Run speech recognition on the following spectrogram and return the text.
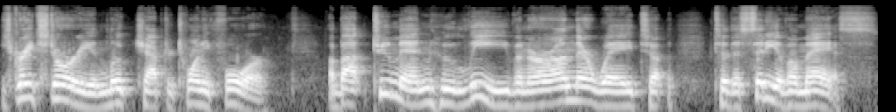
There's a great story in Luke chapter 24 about two men who leave and are on their way to to the city of Emmaus,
